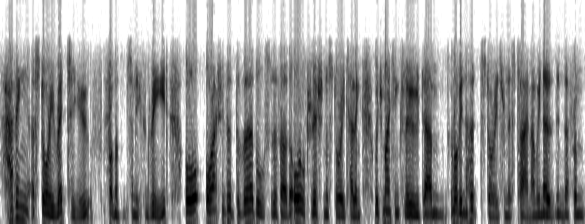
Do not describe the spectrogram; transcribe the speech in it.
having a story read to you from a, somebody who can read, or or actually the, the verbal sort of uh, the oral tradition of storytelling, which might include um, Robin Hood stories from this time, and we know the, from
